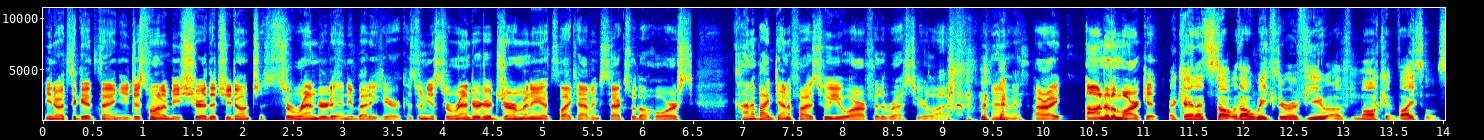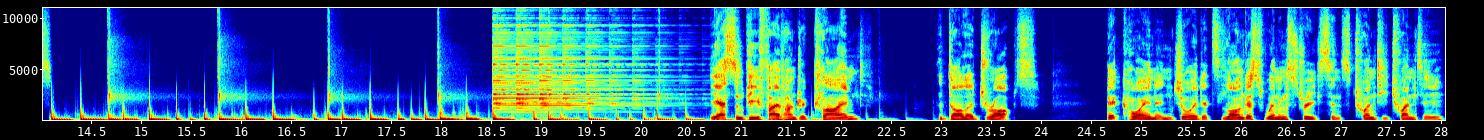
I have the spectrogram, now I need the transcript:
You know, it's a good thing. You just want to be sure that you don't just surrender to anybody here. Because when you surrender to Germany, it's like having sex with a horse. Kind of identifies who you are for the rest of your life. Anyways, all right, on to the market. Okay, let's start with our weekly review of Market Vitals. The S&P 500 climbed, the dollar dropped, Bitcoin enjoyed its longest winning streak since 2020,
